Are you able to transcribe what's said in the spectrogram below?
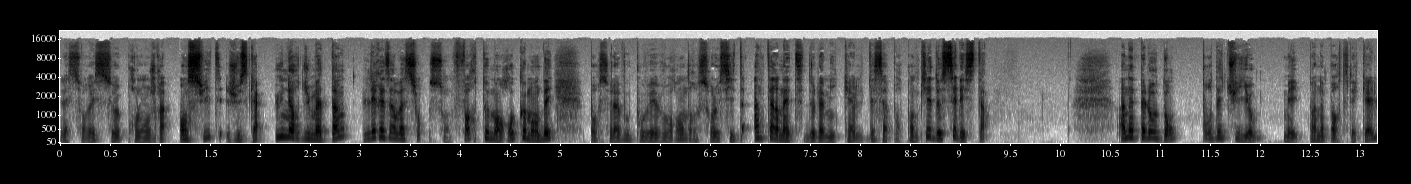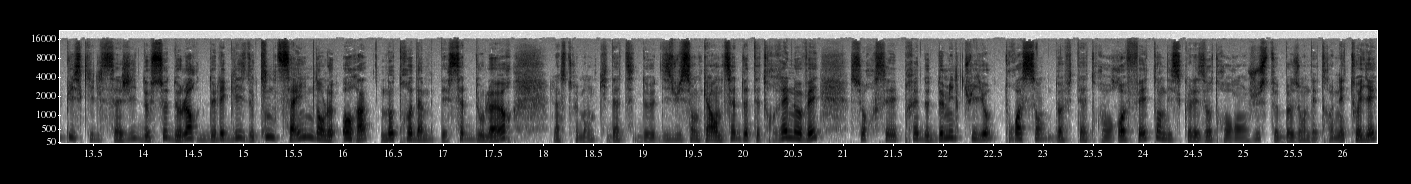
La soirée se prolongera ensuite jusqu'à 1h du matin. Les réservations sont fortement recommandées. Pour cela, vous pouvez vous rendre sur le site internet de l'amicale des sapeurs-pompiers de Célestat. Un appel aux dons pour des tuyaux, mais pas n'importe lesquels, puisqu'il s'agit de ceux de l'orgue de l'église de Kinsheim dans le Haut-Rhin, Notre-Dame des Sept Douleurs. L'instrument, qui date de 1847, doit être rénové. Sur ces près de 2000 tuyaux, 300 doivent être refaits, tandis que les autres auront juste besoin d'être nettoyés.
